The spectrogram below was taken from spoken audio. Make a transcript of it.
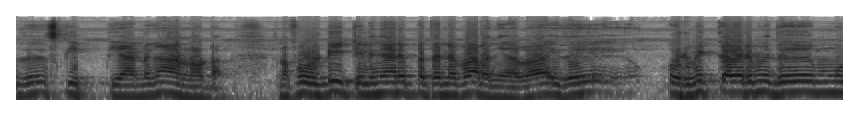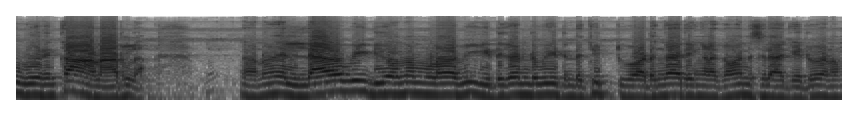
ഇത് സ്കിപ്പ് ചെയ്യാണ്ട് കാണണം കേട്ടോ. കാരണം ഫുൾ ഡീറ്റെയിൽ ഞാൻ ഇപ്പം തന്നെ പറഞ്ഞു അപ്പോൾ ഇത് ഒരു മിക്കവരും ഇത് മുഴുവനും കാണാറില്ല. കാരണം എല്ലാ വീഡിയോ നമ്മൾ ആ വീട് കണ്ട് വീടിന്റെ ചുറ്റുപാടും കാര്യങ്ങളൊക്കെ മനസ്സിലാക്കിയിട്ട് വേണം.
